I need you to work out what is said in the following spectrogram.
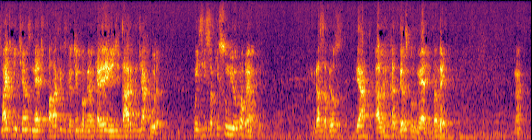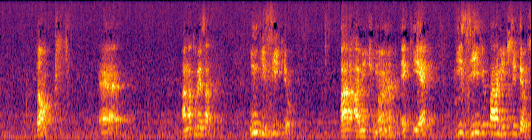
mais de 20 anos médico falar que eu tinha um problema que era hereditário e não tinha cura. Conheci isso aqui sumiu o problema. E, graças a Deus, a Deus para os médicos também. Né? Então, é, a natureza invisível para a mente humana é que é visível para a mente de Deus.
